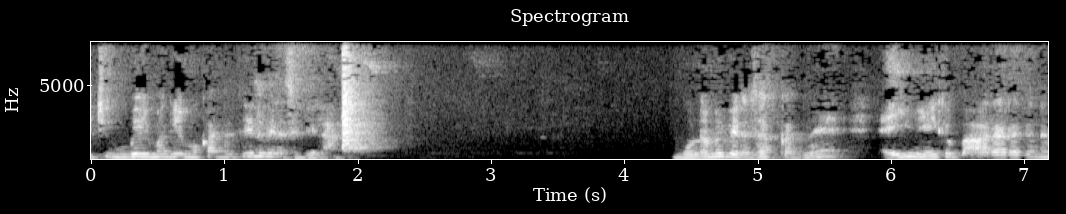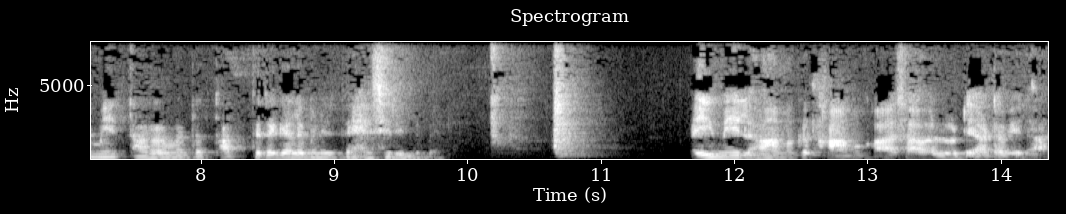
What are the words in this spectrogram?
ඉතින් උඹේ මගේ මොකද්ද තියෙන වෙනස කියලා. මොනම වෙනසක්වත් නැහැ. ඇයි මේක බාර අරගෙන මේ තරමට தත්තර ගැළපෙන විදිහට හැසිරෙන්න බෑ. ඇයි මේ ලාමක කාමක ආශාවල් වලට යට වෙලා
